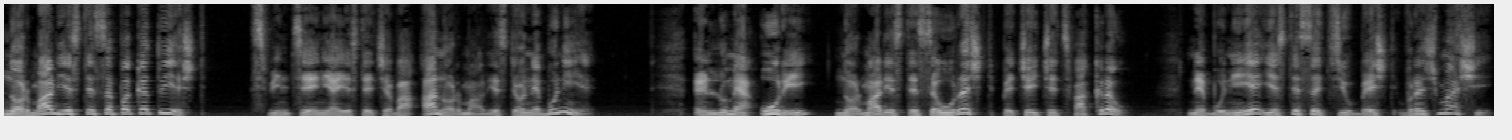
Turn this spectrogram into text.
normal este să păcătuiești. Sfințenia este ceva anormal, este o nebunie. În lumea urii, normal este să urăști pe cei ce-ți fac rău. Nebunie este să-ți iubești vrăjmașii.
